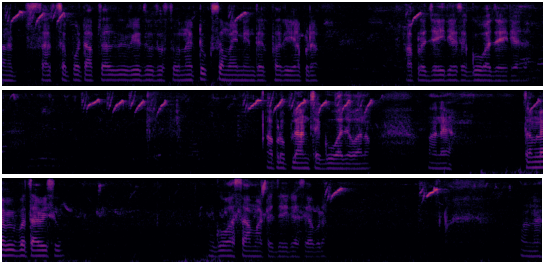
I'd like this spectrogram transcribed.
અને સાથ સપોર્ટ આપતા રહેજો દોસ્તો. અને ટૂંક સમયની અંદર ફરી આપણે આપણે જઈ રહ્યા છે, ગોવા જઈ રહ્યા છે. આપણો પ્લાન છે ગોવા જવાનો. અને તમને બી બતાવીશું. ગોવા શા માટે જઈ રહ્યા છે આપણે? અને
